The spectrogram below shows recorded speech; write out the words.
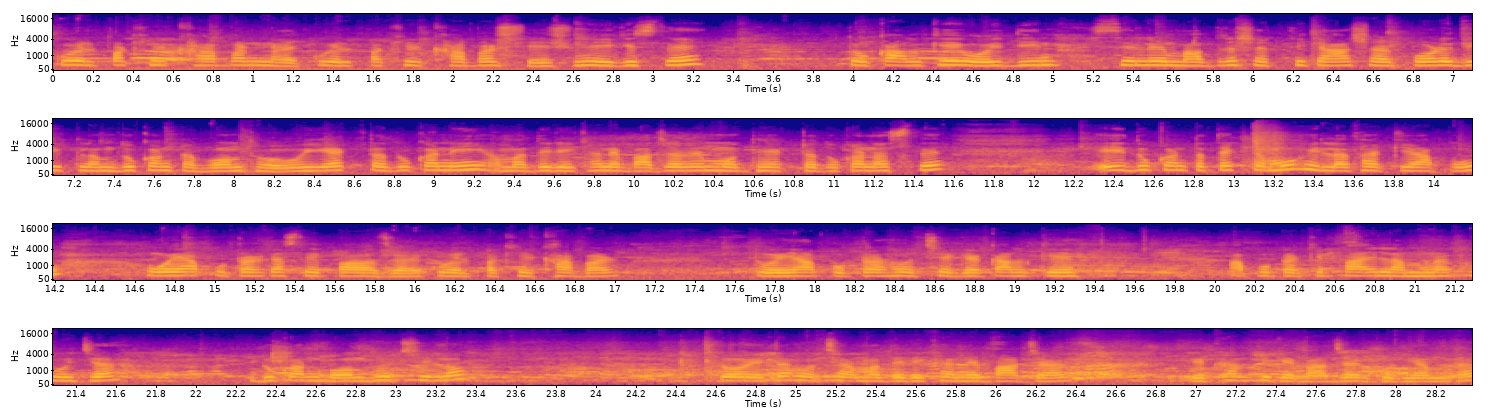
কোয়েল পাখির খাবার নাই, কোয়েল পাখির খাবার শেষ হয়ে গেছে। তো কালকে ওই দিন ছেলের মাদ্রাসার থেকে আসার পরে দেখলাম দোকানটা বন্ধ। ওই একটা দোকানেই আমাদের এখানে বাজারের মধ্যে একটা দোকান আছে। এই দোকানটাতে একটা মহিলা থাকে আপু। ওই আপুটার কাছে পাওয়া যায় কোয়েল পাখির খাবার। তো ওই আপুটা হচ্ছে গিয়ে কালকে আপুটাকে পাইলাম না খুঁজা। দোকান বন্ধ ছিল। তো এটা হচ্ছে আমাদের এখানে বাজার। এখান থেকে বাজার করি আমরা।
